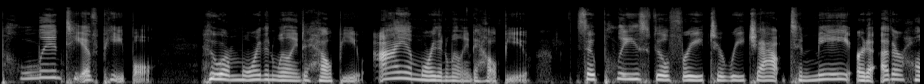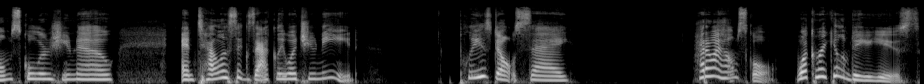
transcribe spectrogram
plenty of people who are more than willing to help you. I am more than willing to help you. So please feel free to reach out to me or to other homeschoolers you know and tell us exactly what you need. Please don't say, How do I homeschool? What curriculum do you use?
